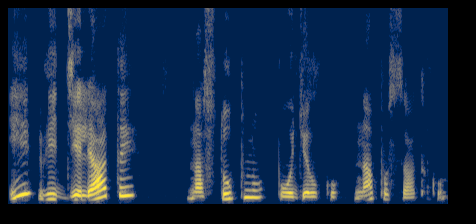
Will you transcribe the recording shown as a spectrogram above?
і відділяти наступну поділку на посадку.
